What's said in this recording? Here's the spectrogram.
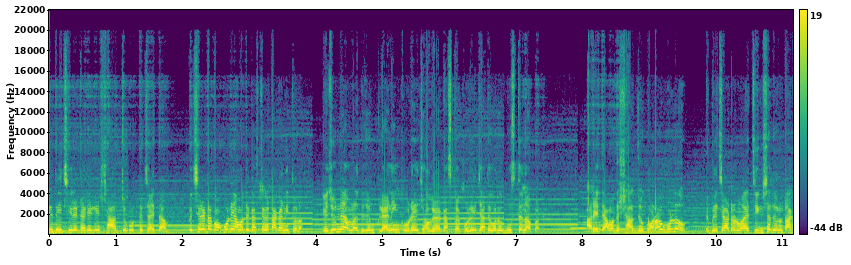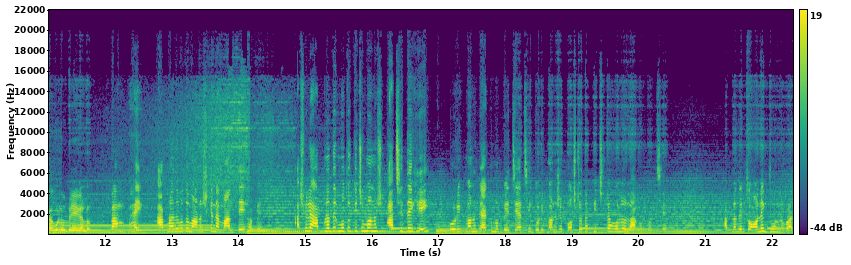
যদি এই ছেলেটাকে গিয়ে সাহায্য করতে চাইতাম ওই ছেলেটা কখনোই আমাদের কাছ থেকে টাকা নিত না। এই জন্য আমরা দুজন প্ল্যানিং করে ঝগড়ার কাজটা করি যাতে করে বুঝতে না পারে। আর এতে আমাদের সাহায্য করাও হলো বেচারাটার মায়ের চিকিৎসার জন্য টাকাগুলো পেয়ে গেল। বাহ ভাই আপনাদের মতো মানুষকে না মানতেই হবে। আসলে আপনাদের মতো কিছু মানুষ আছে দেখেই গরিব মানুষ এখনও বেঁচে আছে গরিব মানুষের কষ্টটা কিছুটা হলেও লাঘব হচ্ছে। আপনাদেরকে অনেক ধন্যবাদ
